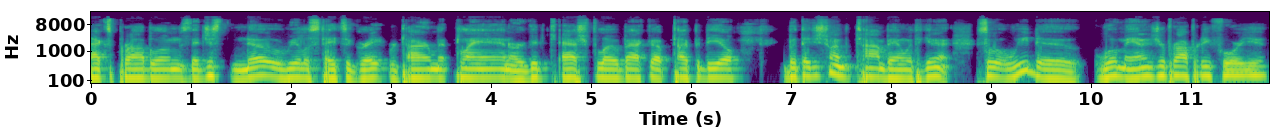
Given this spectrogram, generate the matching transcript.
tax problems that just know real estate's a great retirement plan or a good cash flow backup type of deal but they just don't have the time bandwidth to get in it. So what we do, we'll manage your property for you.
